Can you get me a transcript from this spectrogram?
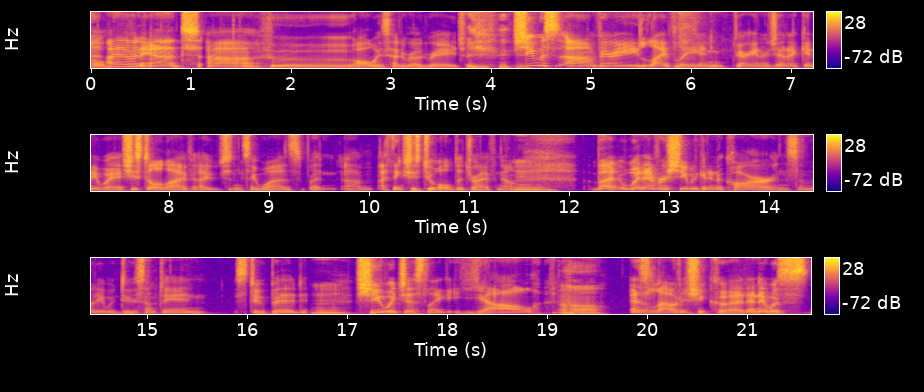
Oh. I have an aunt uh, who always had road rage. she was uh, very lively and very energetic anyway. She's still alive. I shouldn't say was, but um, I think she's too old to drive now. But whenever she would get in a car and somebody would do something stupid, she would just like yell as loud as she could. And it was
